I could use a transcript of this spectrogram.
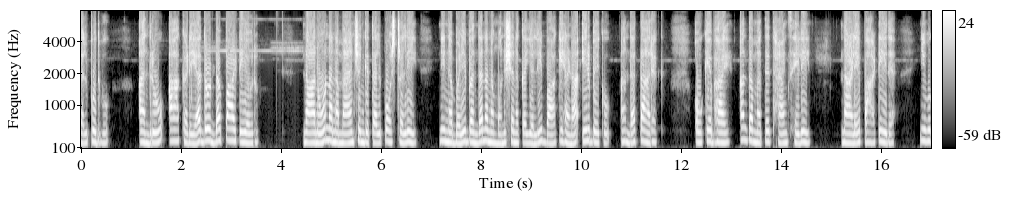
ತಲುಪಿದ್ವು, ಅಂದ್ರು ಆ ಕಡೆಯ ದೊಡ್ಡ ಪಾರ್ಟಿಯವರು. ನಾನು ನನ್ನ ಮ್ಯಾನ್ಷನ್ಗೆ ತಲುಪೋ ಅಷ್ಟರಲ್ಲಿ ನಿನ್ನ ಬಳಿ ಬಂದ ನನ್ನ ಮನುಷ್ಯನ ಕೈಯಲ್ಲಿ ಬಾಕಿ ಹಣ ಇರಬೇಕು, ಅಂದ ತಾರಕ್. ಓಕೆ ಭಾಯ್, ಅಂತ ಮತ್ತೆ ಥ್ಯಾಂಕ್ಸ್ ಹೇಳಿ, ನಾಳೆ ಪಾರ್ಟಿ ಇದೆ, ನೀವು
